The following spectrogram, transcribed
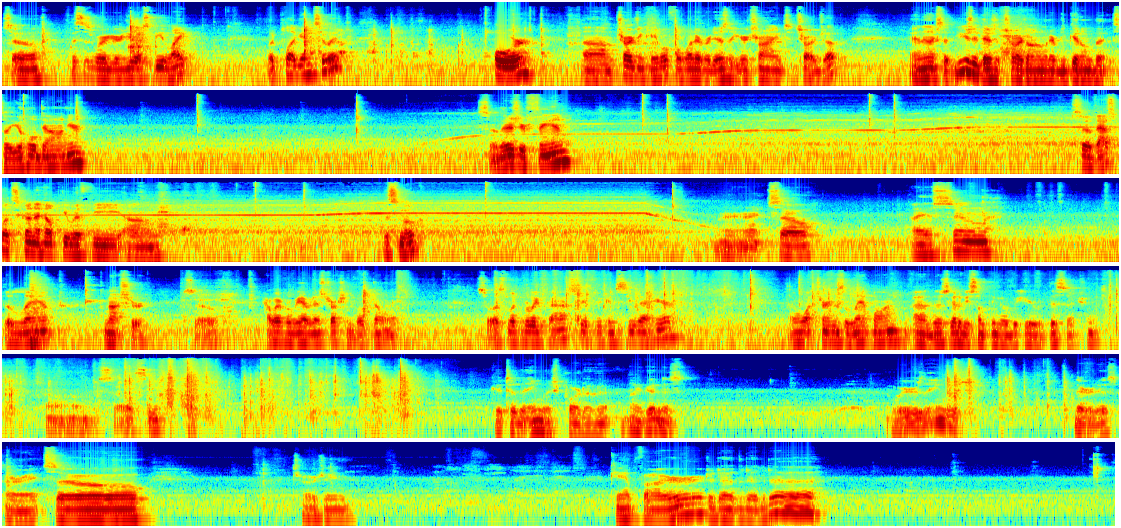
So this is where your USB light would plug into it. Or um, charging cable for whatever it is that you're trying to charge up. And then like I said, usually there's a charge on whenever you get them, but so you'll hold down on here. So there's your fan. So that's what's going to help you with the um, the smoke. All right, so I assume the lamp, not sure. So, however, we have an instruction book, don't we? So let's look really fast, see if we can see that here. And what turns the lamp on? Uh, there's got to be something over here with this section. Um, so let's see. Get to the English part of it. My goodness. Where's the English? There it is. All right. So charging campfire. Da da da da da.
